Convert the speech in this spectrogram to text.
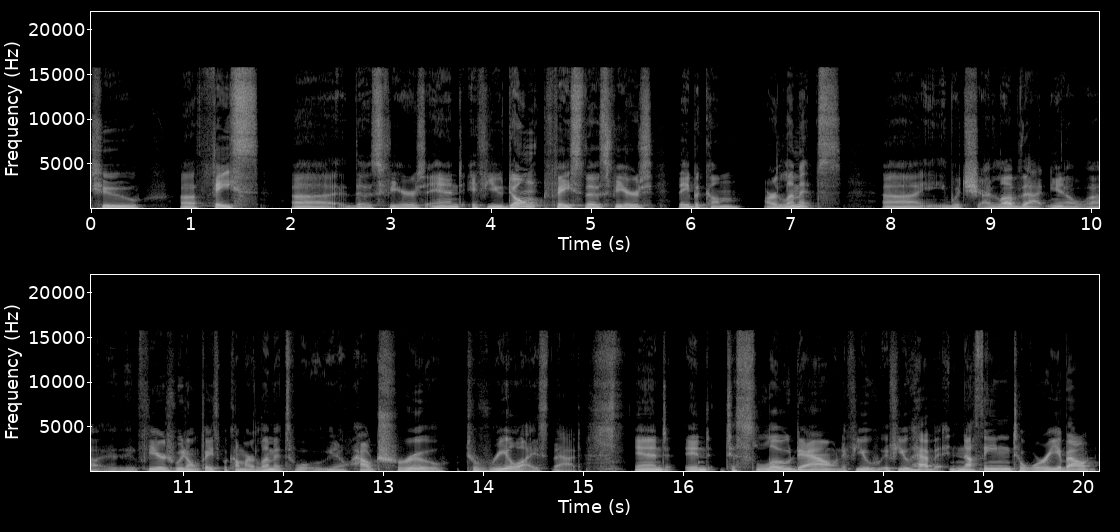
to uh, face uh, those fears. And if you don't face those fears, they become our limits. Uh, which I love that, you know, uh, fears we don't face become our limits. Well, you know, how true to realize that and and to slow down if you if you have nothing to worry about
